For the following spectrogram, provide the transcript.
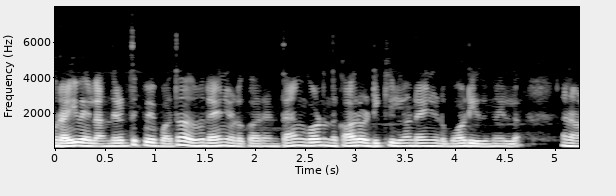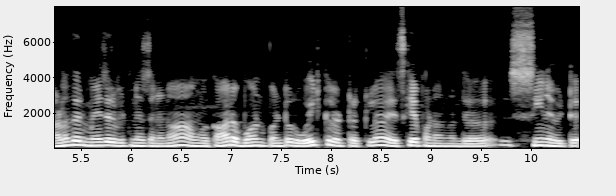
ஒரு ஹைவேல அந்த இடத்துக்கு போய் பார்த்தா அது வந்து டைனியோட கார் அண்ட் தேங்க் காட் அந்த காரோட டிக்கிலாம் டைனியோட பாடி எதுவுமே இல்லை. அண்ட் அனதர் மேஜர் விட்னஸ் என்னென்னா அவங்க காரை பேர்ன் பண்ணிட்டு ஒரு ஒயிட் கலர் ட்ரக்கில் எஸ்கேப் பண்ணாங்க அந்த சீனை விட்டு.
